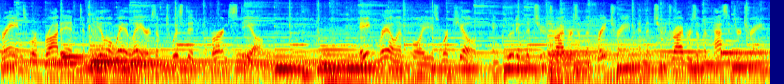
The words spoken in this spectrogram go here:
Cranes were brought in to peel away layers of twisted, burned steel. Eight rail employees were killed, including the two drivers of the freight train and the two drivers of the passenger train,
